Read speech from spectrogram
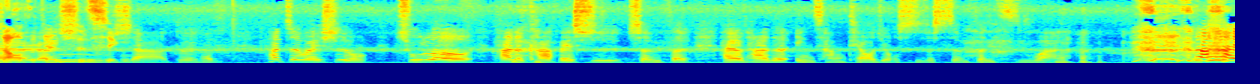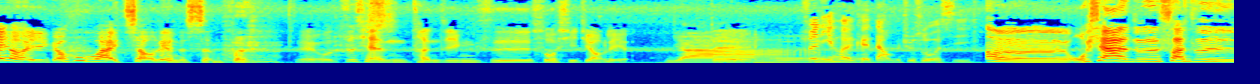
绍这件事情。一下对他，他这位是除了他的咖啡师身份，还有他的隐藏调酒师的身份之外，他还有一个户外教练的身份。对我之前曾经是溯溪教练，呀。对所以你以后也可以带我们去溯溪。嗯，我现在就是算是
